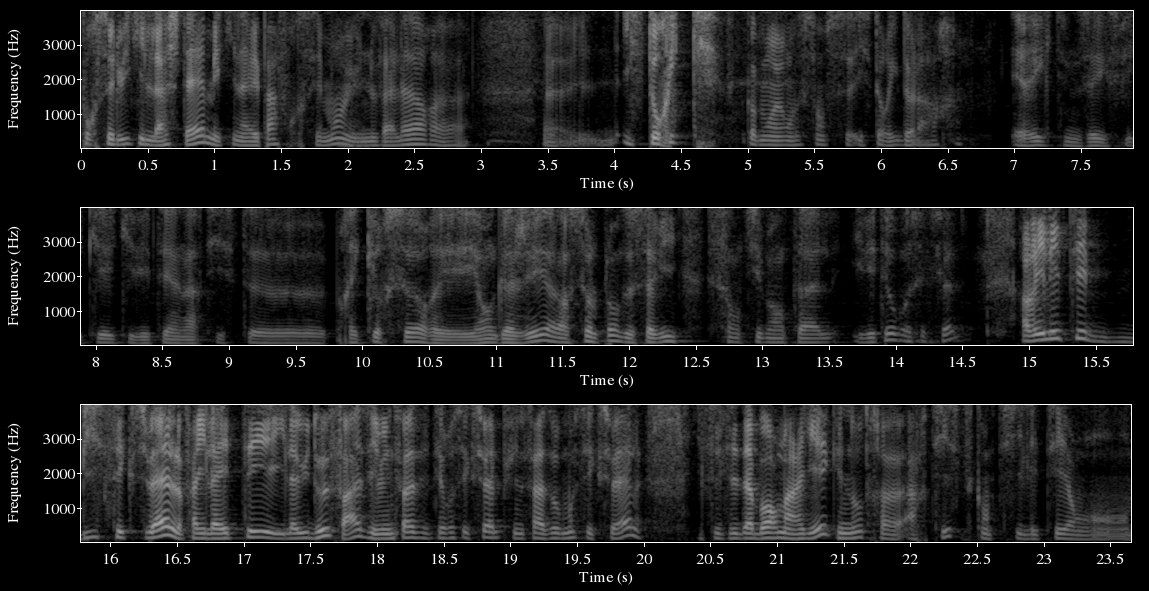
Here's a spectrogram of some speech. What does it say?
pour celui qui l'achetait, mais qui n'avaient pas forcément une valeur euh, historique, comme au sens historique de l'art. Eric, tu nous as expliqué qu'il était un artiste euh, précurseur et engagé. Alors, sur le plan de sa vie sentimentale, il était homosexuel? Alors, il était bisexuel. Enfin, il a, été, il a eu deux phases. Il y a eu une phase hétérosexuelle puis une phase homosexuelle. Il s'était d'abord marié avec une autre euh, artiste quand il était en,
